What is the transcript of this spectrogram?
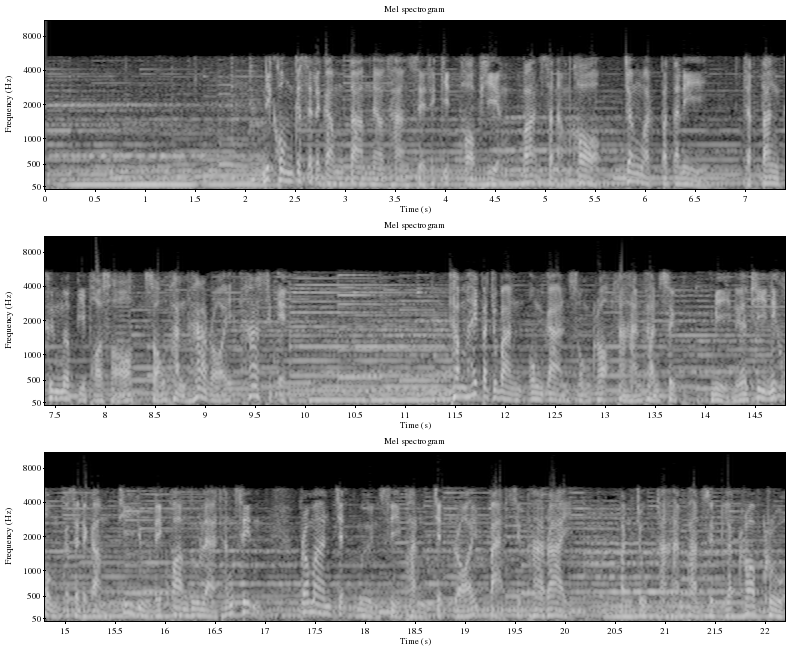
2530 นิคมเกษตรกรรมตามแนวทางเศรษฐกิจพอเพียง บ้านสนามข้อ จังหวัดปัตตานี จัดตั้งขึ้นเมื่อปีพศ 2551 ทำให้ปัจจุบันองค์การสงเคราะห์ทหารผ่านศึก มีเนื้อที่นิคมเกษตรกรรมที่อยู่ในความดูแลทั้งสิ้นประมาณ 74,785 ไร่ บรรจุทหารผ่านศึกและครอบครัว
